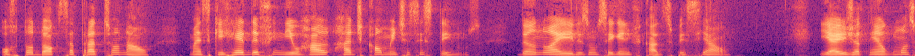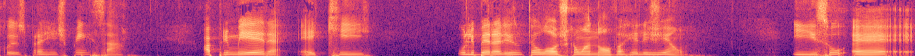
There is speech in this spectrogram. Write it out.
ortodoxa tradicional, mas que redefiniu ra radicalmente esses termos, dando a eles um significado especial. E aí já tem algumas coisas para a gente pensar. A primeira é que o liberalismo teológico é uma nova religião. E isso é,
